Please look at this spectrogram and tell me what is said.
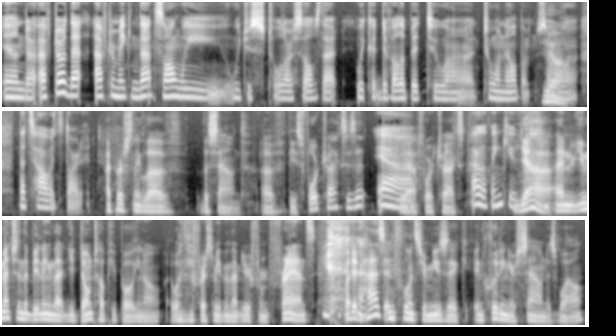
And uh, after that, after making that song, we we just told ourselves that we could develop it to uh, to an album. So Yeah. uh, that's how it started. I personally love the sound of these four tracks, is it? Yeah. yeah, four tracks. Oh, thank you. Yeah, and you mentioned in the beginning that you don't tell people, you know, when you first meet them that you're from France, but it has influenced your music, including your sound as well,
